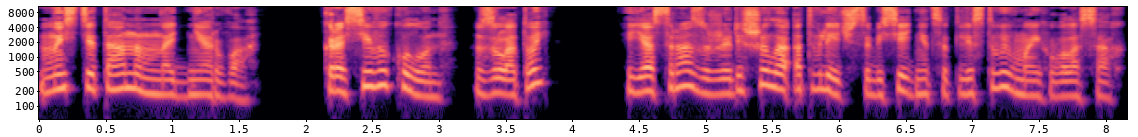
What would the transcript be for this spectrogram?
Мы с Титаном на дне рва. Красивый кулон. Золотой? Я сразу же решила отвлечь собеседниц от листвы в моих волосах,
